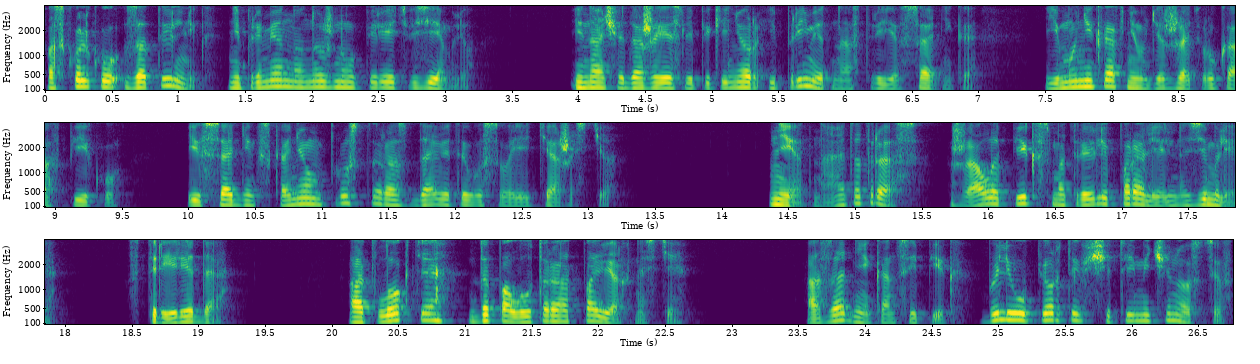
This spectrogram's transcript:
поскольку затыльник непременно нужно упереть в землю. Иначе даже если пикинер и примет на острие всадника, ему никак не удержать в руках пику, и всадник с конем просто раздавит его своей тяжестью. Нет, на этот раз жало пик смотрели параллельно земле, в три ряда. От локтя до полутора от поверхности. А задние концы пик были уперты в щиты меченосцев,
